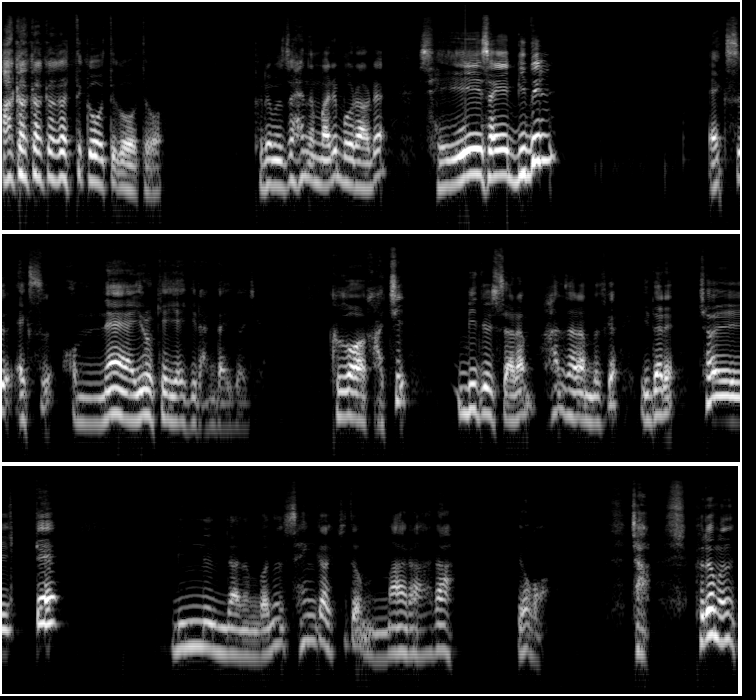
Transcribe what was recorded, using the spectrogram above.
아가가가가 뜨거워, 뜨거워, 뜨거워. 그러면서 하는 말이 뭐라 그래? 세상에 믿을 X, X 없네. 이렇게 얘기를 한다 이거지. 그거와 같이 믿을 사람 한 사람들과 이달에 절대 믿는다는 거는 생각지도 말아라. 요거. 자, 그러면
